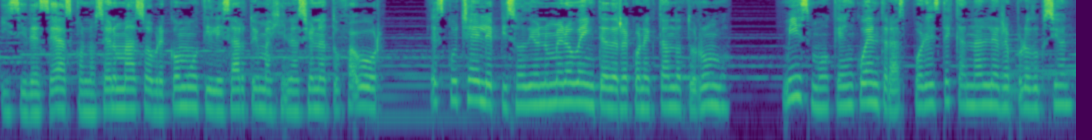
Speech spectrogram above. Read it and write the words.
Y si deseas conocer más sobre cómo utilizar tu imaginación a tu favor, escucha el episodio número 20 de Reconectando tu rumbo, mismo que encuentras por este canal de reproducción.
